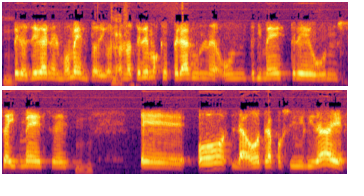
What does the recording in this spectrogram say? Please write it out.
Mm. pero llega en el momento, digo, Claro. no, no tenemos que esperar un, un trimestre, un seis meses, eh, o la otra posibilidad es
